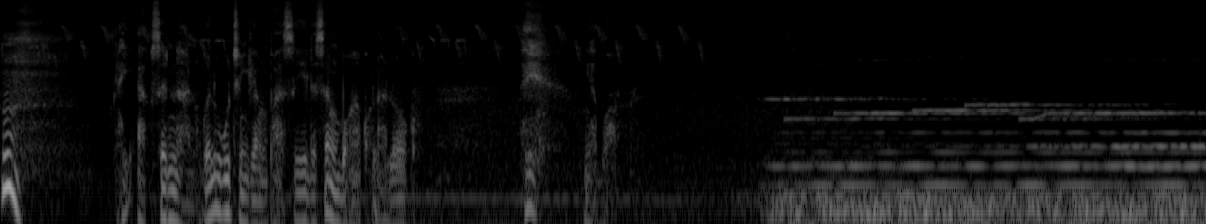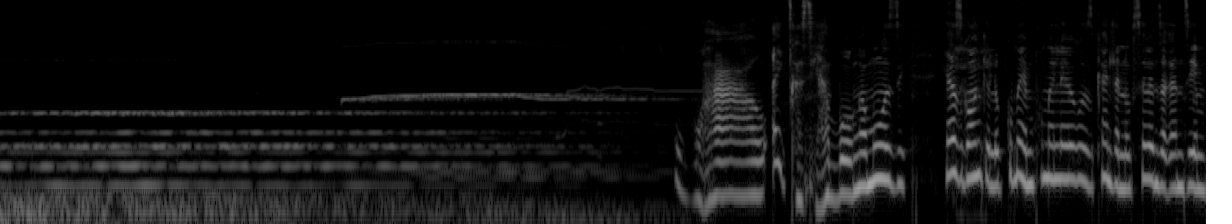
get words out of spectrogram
Hmm. Hey akusenalo kwelo ukuthi nje ngiphasile sengibonga khona lokho. Hey, ngiyabonga. Wow, ay cha siyabonga muzi. Yazi konke lokhu kume imphumela yokuzikhandla nokusebenza kanzima.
